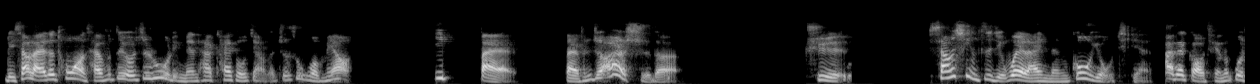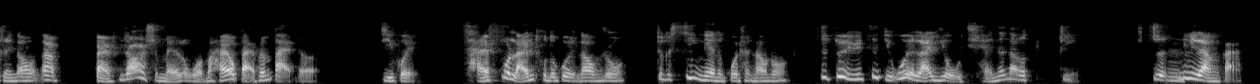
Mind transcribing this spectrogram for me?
李笑来的《通往财富自由之路》里面，他开头讲的就是我们要一百百分之二十的去。相信自己未来能够有钱，那在搞钱的过程当中，那百分之二十没了，我们还有百分百的机会。财富蓝图的过程当中，这个信念的过程当中，是对于自己未来有钱的那个笃定，是力量感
